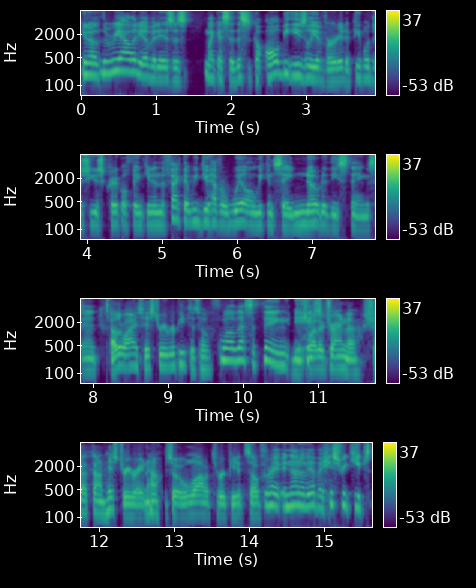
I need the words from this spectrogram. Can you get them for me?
you know the reality of it is is like I said, this is could all be easily averted if people just use critical thinking and the fact that we do have a will and we can say no to these things. And Otherwise, history repeats itself. well, that's the thing. That's why they're trying to shut down history right now, so it will allow it to repeat itself. Right, and not only that, but history keeps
